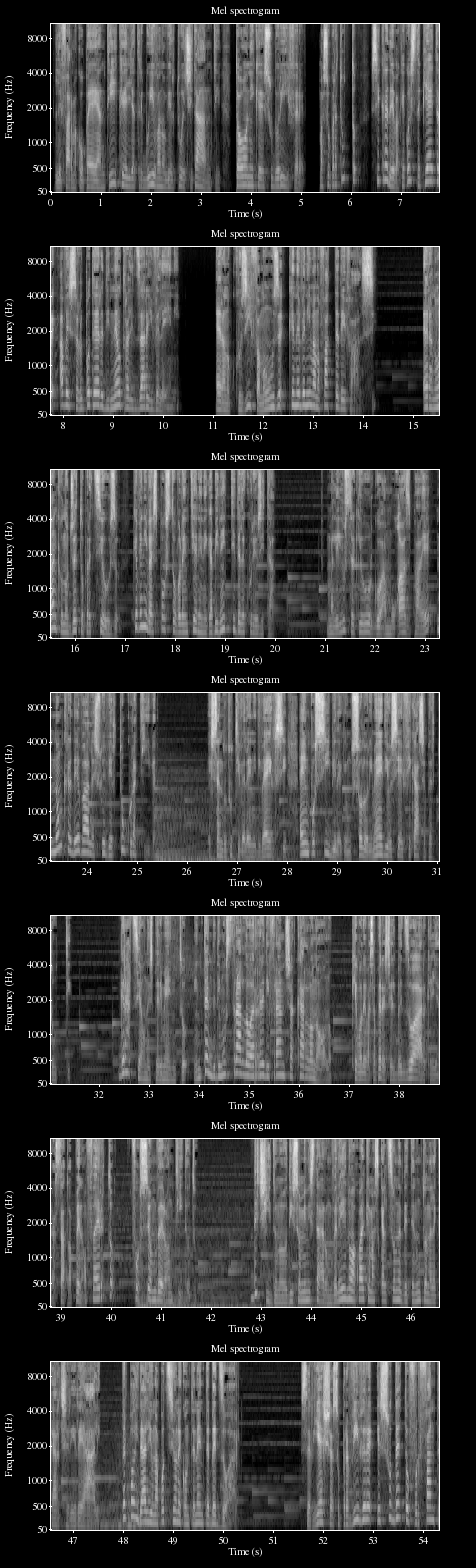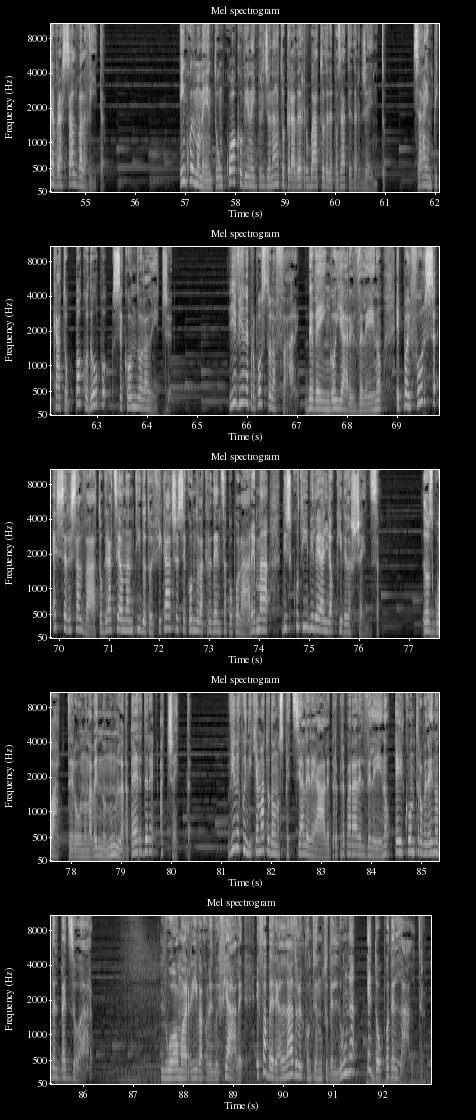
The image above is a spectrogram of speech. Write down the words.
Le farmacopee antiche gli attribuivano virtù eccitanti, toniche e sudorifere, ma soprattutto si credeva che queste pietre avessero il potere di neutralizzare i veleni. Erano così famose che ne venivano fatte dei falsi. Erano anche un oggetto prezioso che veniva esposto volentieri nei gabinetti delle curiosità. Ma l'illustre chirurgo Ambroise Paré non credeva alle sue virtù curative. Essendo tutti veleni diversi, è impossibile che un solo rimedio sia efficace per tutti. Grazie a un esperimento, intende dimostrarlo al re di Francia Carlo IX, che voleva sapere se il bezoar che gli era stato appena offerto fosse un vero antidoto decidono di somministrare un veleno a qualche mascalzone detenuto nelle carceri reali, per poi dargli una pozione contenente Bezoar. Se riesce a sopravvivere, il suddetto furfante avrà salva la vita. In quel momento un cuoco viene imprigionato per aver rubato delle posate d'argento. Sarà impiccato poco dopo, secondo la legge. Gli viene proposto l'affare, deve ingoiare il veleno e poi forse essere salvato grazie a un antidoto efficace secondo la credenza popolare, ma discutibile agli occhi della scienza. Lo sguattero, non avendo nulla da perdere, accetta. Viene quindi chiamato da uno speziale reale per preparare il veleno e il controveleno del Bezoar. L'uomo arriva con le due fiale e fa bere al ladro il contenuto dell'una e dopo dell'altra.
